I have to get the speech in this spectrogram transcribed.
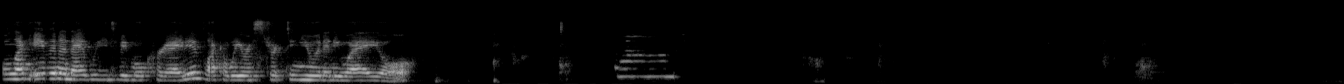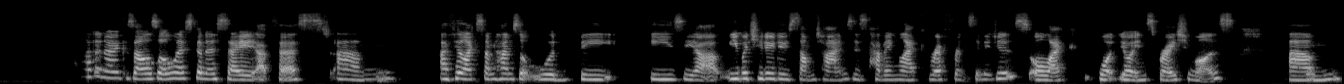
Or like even enable you to be more creative? Like, are we restricting you in any way or? I don't know because I was almost going to say at first, um, I feel like sometimes it would be easier, which you do do sometimes, is having like reference images or like what your inspiration was, um,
